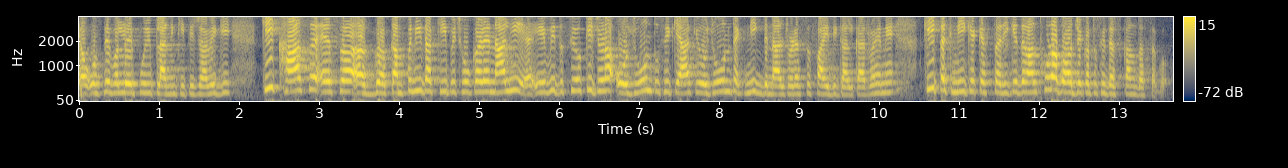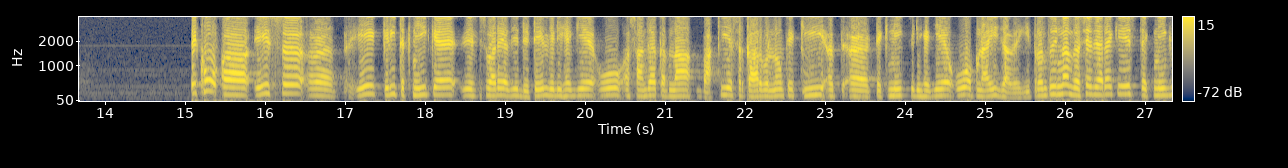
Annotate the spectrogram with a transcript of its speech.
ਉਸ ਦੇ ਵੱਲੋਂ ਇਹ ਪੂਰੀ ਪਲਾਨਿੰਗ ਕੀਤੀ ਜਾਵੇਗੀ। ਕੀ ਖਾਸ ਇਸ ਕੰਪਨੀ ਦਾ ਕੀ ਪਿਛੋਕੜ ਹੈ? ਨਾਲ ਹੀ ਇਹ ਵੀ ਦੱਸਿਓ ਕਿ ਜਿਹੜਾ ਓਜ਼ੋਨ ਤੁਸੀਂ ਕਿਹਾ ਕਿ ਓਜ਼ੋਨ ਟੈਕਨੀਕ ਦੇ ਨਾਲ ਜਿਹੜਾ ਸਫ਼ਾਈ ਦੀ ਗੱਲ ਕਰ ਰਹੇ ਨੇ, ਕੀ ਤਕਨੀਕ ਹੈ, ਕਿਸ ਤਰੀਕੇ ਦੇ ਨਾਲ? ਥੋੜਾ ਬਹੁਤ ਜੇਕਰ ਤੁਸੀਂ ਦਰਸ਼ਕਾਂ ਨੂੰ ਦੱਸ ਸਕੋ। ਦੇਖੋ ਇਸ ਇਹ ਕਿਹੜੀ ਤਕਨੀਕ ਹੈ ਇਸ ਬਾਰੇ ਅਜੇ ਡਿਟੇਲ ਜਿਹੜੀ ਹੈਗੀ ਹੈ ਉਹ ਸਾਂਝਾ ਕਰਨਾ ਬਾਕੀ ਹੈ ਸਰਕਾਰ ਵੱਲੋਂ ਕਿ ਕੀ ਟੈਕਨੀਕ ਜਿਹੜੀ ਹੈਗੀ ਹੈ ਉਹ ਅਪਣਾਈ ਜਾਵੇਗੀ। ਪਰੰਤੂ ਇਹਨਾਂ ਦੱਸਿਆ ਜਾ ਰਿਹਾ ਕਿ ਇਸ ਟੈਕਨੀਕ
